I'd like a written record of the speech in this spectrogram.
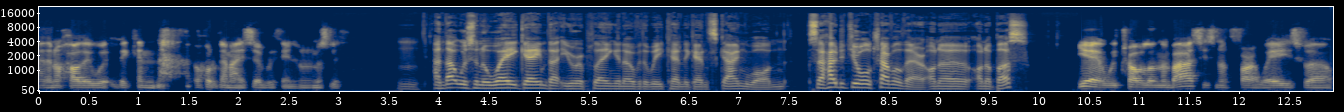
I don't know how they w- they can organize everything. Honestly. Mm. And that was an away game that you were playing in over the weekend against Gangwon. So how did you all travel there on a on a bus? Yeah, we traveled on a bus. It's not far away. It's uh,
